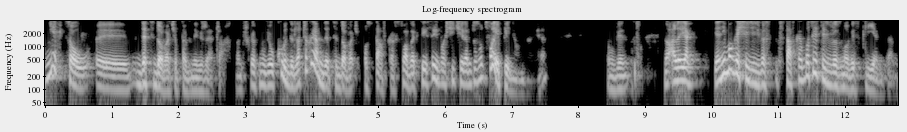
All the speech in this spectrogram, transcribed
nie, chcą y, decydować o pewnych rzeczach. Na przykład mówią, kurde, dlaczego ja mam decydować o stawkach? Sławek, ty jesteś właścicielem, to są twoje pieniądze, nie? mówię, no ale jak, ja nie mogę siedzieć w stawkach, bo ty jesteś w rozmowie z klientem.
